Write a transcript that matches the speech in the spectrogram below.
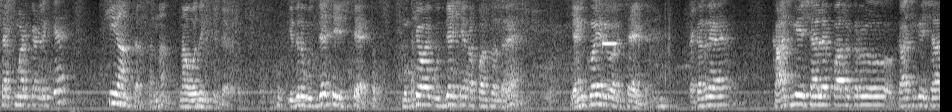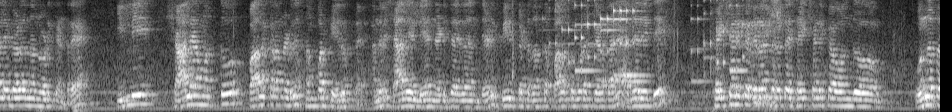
ಚೆಕ್ ಮಾಡ್ಕೊಳ್ಳಿಕ್ಕೆ ಕೀ ಆನ್ಸರ್ಸ್ ಅನ್ನ ನಾವು ಒದಗಿಸಿದ್ದೇವೆ. ಇದರ ಉದ್ದೇಶ ಇಷ್ಟೇ. ಮುಖ್ಯವಾಗಿ ಉದ್ದೇಶ ಏನಪ್ಪಾ ಅಂತಂದ್ರೆ ಎಂಕ್ವೈರಿ ಯುವರ್ ಚೈಲ್ಡ್ ಯಾಕಂದ್ರೆ ಖಾಸಗಿ ಶಾಲೆ ಪಾಲಕರು ಖಾಸಗಿ ಶಾಲೆಗಳನ್ನು ನೋಡ್ಕೊಂಡ್ರೆ ಇಲ್ಲಿ ಶಾಲೆ ಮತ್ತು ಪಾಲಕರ ನಡುವೆ ಸಂಪರ್ಕ ಇರುತ್ತೆ. ಅಂದ್ರೆ ಶಾಲೆಯಲ್ಲಿ ಏನ್ ನಡೀತಾ ಇದೆ ಅಂತೇಳಿ ಫೀಸ್ ಕಟ್ಟದಂತ ಪಾಲಕ ಕೂಡ ಕೇಳ್ತಾನೆ ಅದೇ ರೀತಿ ಶೈಕ್ಷಣಿಕ ನಿರಂತರತೆ ಶೈಕ್ಷಣಿಕ ಒಂದು ಉನ್ನತ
